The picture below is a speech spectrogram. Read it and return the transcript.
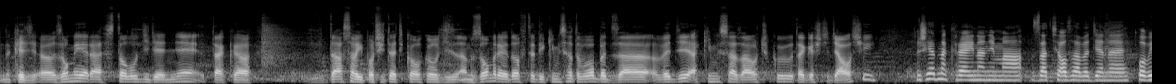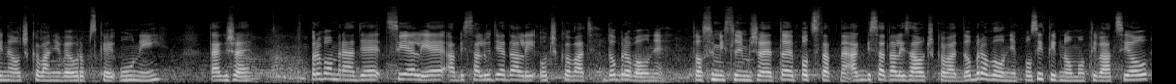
Keď zomiera 100 ľudí denne, tak dá sa vypočítať, koľko ľudí nám zomrie dovtedy, kým sa to vôbec zavedie a kým sa zaočkujú, tak ešte ďalší? Žiadna krajina nemá zatiaľ zavedené povinné očkovanie v Európskej únii, takže v prvom rade cieľ je, aby sa ľudia dali očkovať dobrovoľne. To si myslím, že to je podstatné. Ak by sa dali zaočkovať dobrovoľne pozitívnou motiváciou,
